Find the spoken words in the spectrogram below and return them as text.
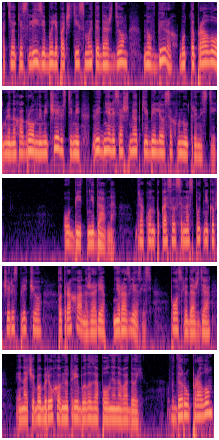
Потеки слизи были почти смыты дождем, но в дырах, будто проломленных огромными челюстями, виднелись ошметки белесых внутренностей. Убит недавно. Дракон покосился на спутников через плечо. Потроха на жаре не разлезлись. После дождя, иначе бы брюхо внутри было заполнено водой. В дыру пролом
